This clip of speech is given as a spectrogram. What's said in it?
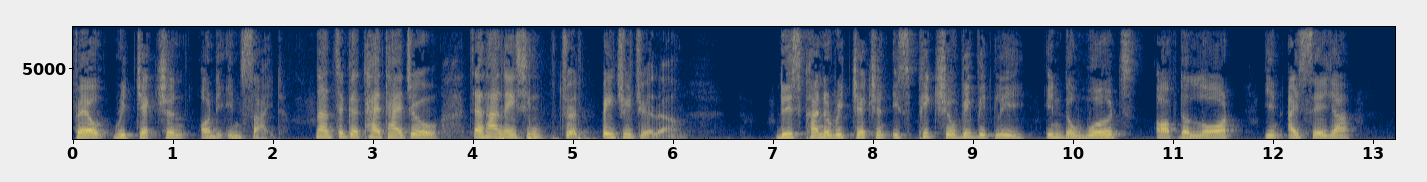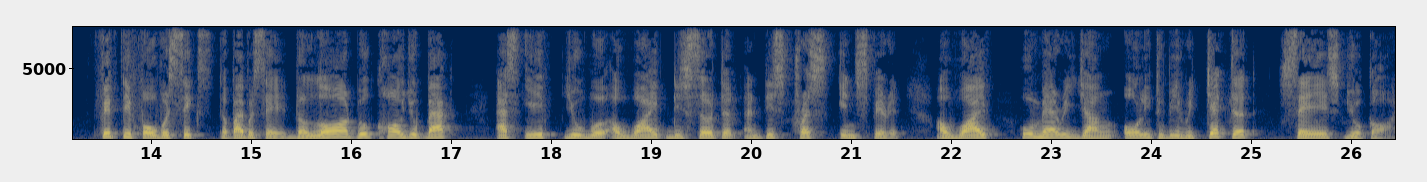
felt rejection on the inside. 那这个太太就在他内心觉被拒绝了。 This kind of rejection is pictured vividly in the words of the Lord in Isaiah 54 verse 6. The Bible says, The Lord will call you back as if you were a wife deserted and distressed in spirit, a wife who married young only to be rejected, says your God.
